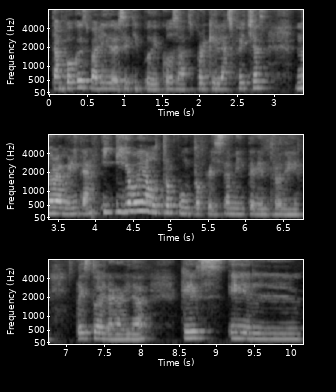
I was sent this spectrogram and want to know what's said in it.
tampoco es válido ese tipo de cosas porque las fechas no lo ameritan. Y, y yo voy a otro punto precisamente dentro de esto de la Navidad, que es el,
